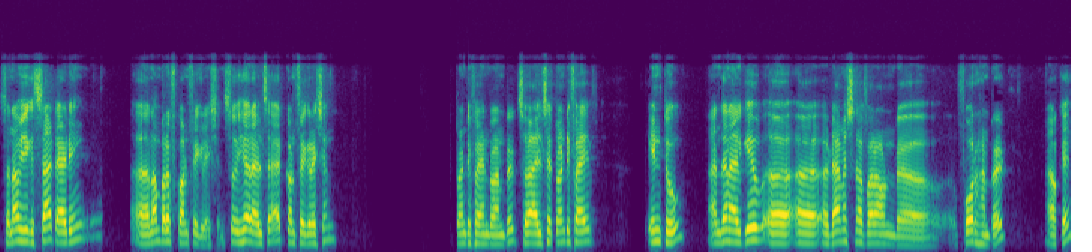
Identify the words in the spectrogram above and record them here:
So now you can start adding a number of configurations. So here I'll say add configuration 25 into 100. So I'll say 25 into, and then I'll give a, a, a dimension of around uh, 400. Okay.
